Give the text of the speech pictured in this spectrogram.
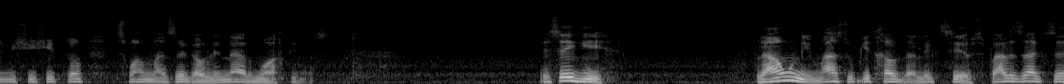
იმის შიშით, რომ სხვა მასზე გავლენა არ მოახდინოს. ესე იგი ბრაუნი მას უკითხავდა ლექციებს ბალზაკზე,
